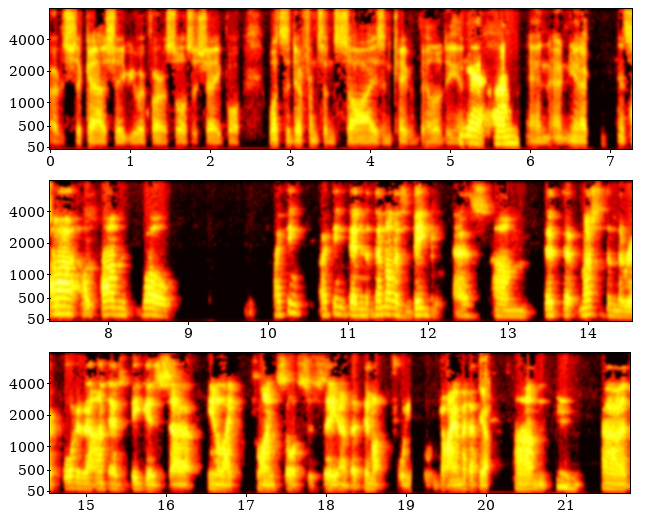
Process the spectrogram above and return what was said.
a, a cigar shape UFO or a saucer shape, or what's the difference in size and capability? And, yeah, um, and and you know, uh, um, well, I think I think they're they're not as big as um, the, most of them that are reported aren't as big as uh, you know like flying saucers. You know, they're not forty foot diameter. Yeah. Um, uh,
